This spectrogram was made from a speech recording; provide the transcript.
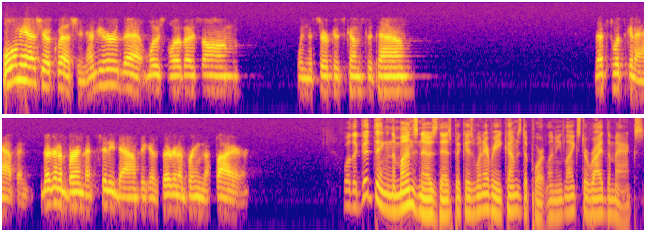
Well, let me ask you a question. Have you heard that Los Lobos song, When the Circus Comes to Town? That's what's going to happen. They're going to burn that city down because they're going to bring the fire. Well, the good thing, the Munz knows this because whenever he comes to Portland, he likes to ride the Max.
